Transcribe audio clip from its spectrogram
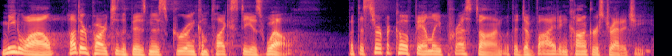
Meanwhile, other parts of the business grew in complexity as well, but the Serpico family pressed on with a divide and conquer strategy.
